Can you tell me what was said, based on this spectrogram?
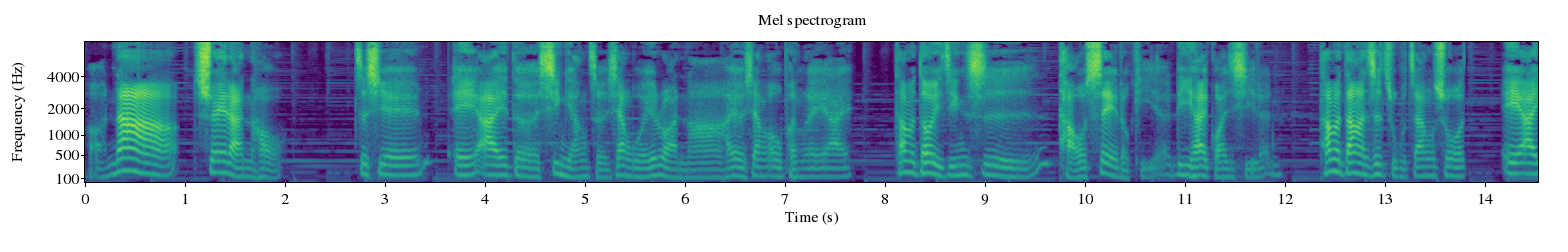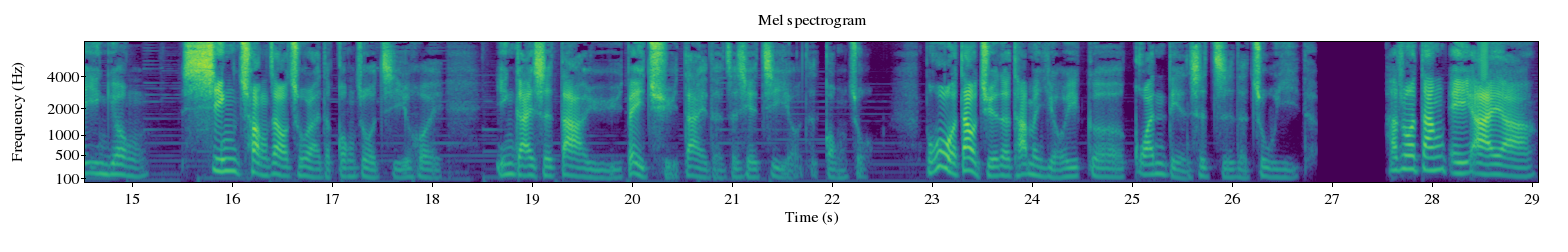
啊，那虽然哈，这些 AI 的信仰者，像微软啊，还有像 OpenAI，他们都已经是头洗下去了，利害关系人，他们当然是主张说 AI 应用。新创造出来的工作机会，应该是大于被取代的这些既有的工作。不过，我倒觉得他们有一个观点是值得注意的，他说，当 AI 啊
